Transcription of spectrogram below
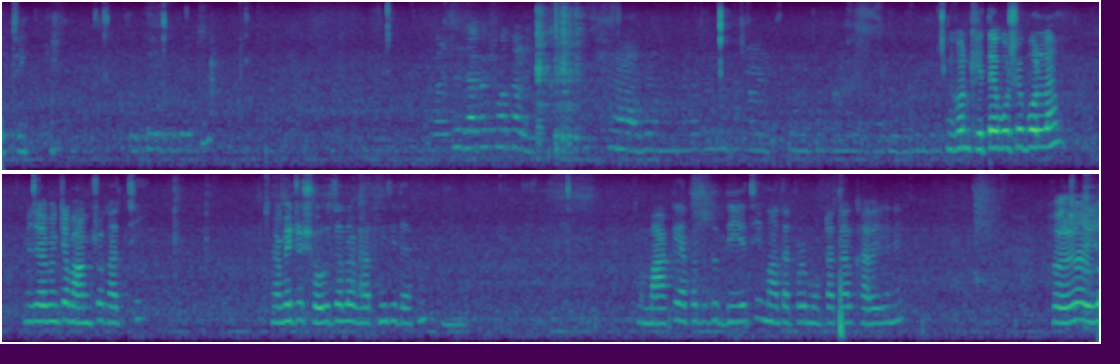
করছি। এখন খেতে বসে পড়লাম। যে আমি একটা মাংস খাচ্ছি। আমি একটু সরু চালের ভাত নিয়েছি, দেখো। মাকে আপাতত দিয়েছি, মা তারপরে মোটা চাল খাবে কিনে হয়ে গেল।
